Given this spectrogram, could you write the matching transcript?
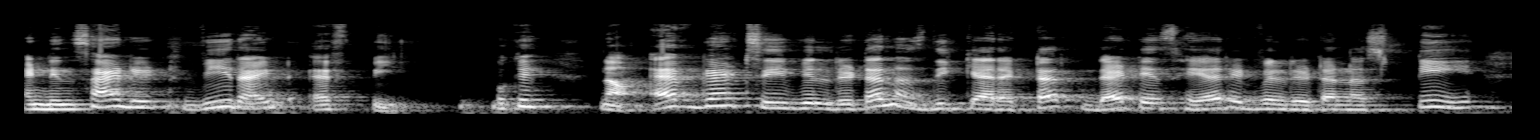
and inside it we write fp. Okay. Now fgetc will return us the character that is here it will return us t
